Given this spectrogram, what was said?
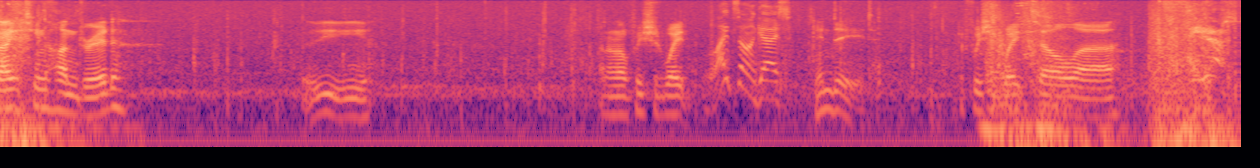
1900. Eee. I don't know if we should wait Lights on, guys. Indeed. if we should wait till uh oops.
